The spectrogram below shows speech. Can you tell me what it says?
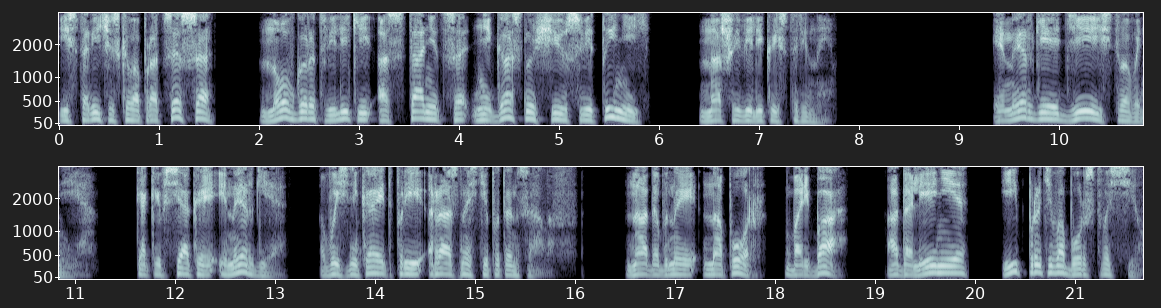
исторического процесса Новгород Великий останется негаснущей святыней нашей великой старины. Энергия действования, как и всякая энергия, возникает при разности потенциалов. Надобны напор, борьба, одоление и противоборство сил.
